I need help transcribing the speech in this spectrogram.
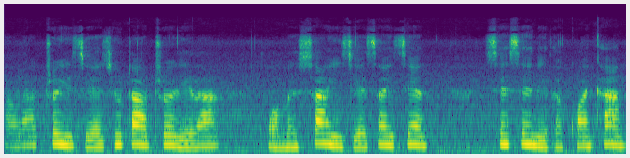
好啦，这一节就到这里啦，我们下一节再见，谢谢你的观看。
